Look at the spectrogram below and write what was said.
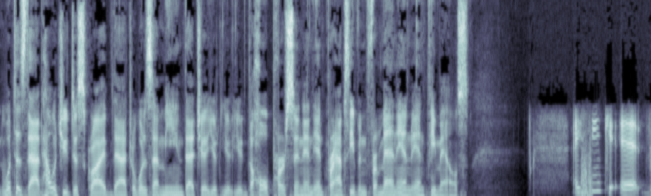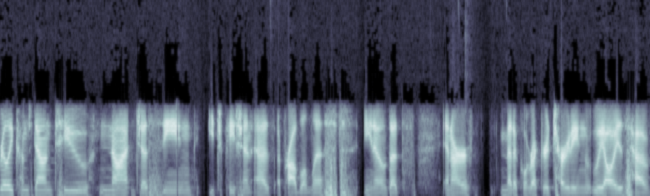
what does that? How would you describe that, or what does that mean that you you you the whole person, and, and perhaps even for men and and females? I think it really comes down to not just seeing each patient as a problem list. You know, that's in our medical record charting, we always have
